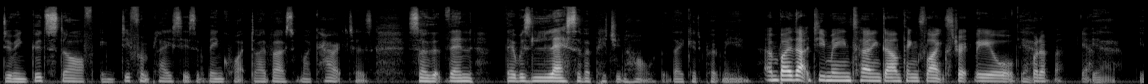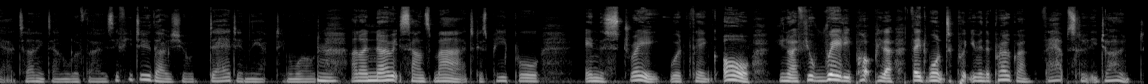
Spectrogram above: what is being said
doing good stuff in different places and being quite diverse with my characters so that then there was less of a pigeonhole that they could put me in. And by that, do you mean turning down things like Strictly or Yeah. whatever? Yeah. Yeah, yeah, turning down all of those. If you do those, you're dead in the acting world. Mm. And I know it sounds mad because people in the street would think, oh, you know, if you're really popular, they'd want to put you in the program. They absolutely don't.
